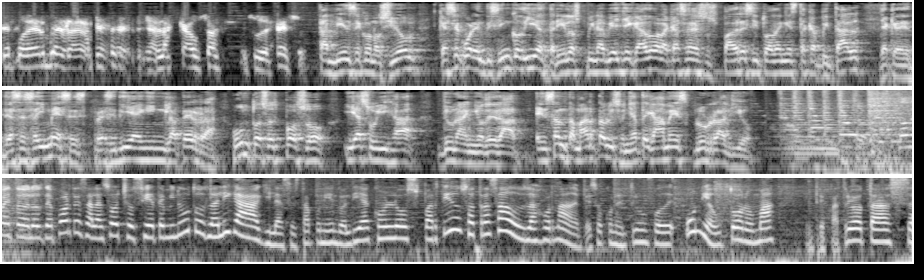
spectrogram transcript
de poder verdaderamente determinar las causas de su deceso. También se conoció que hace 45 días Daniel Ospina había llegado a la casa de sus padres situada en esta capital, ya que desde hace seis meses residía en Inglaterra junto a su esposo y a su hija de un año de edad. En Santa Marta, Luis Oñate Gámez, Blue Radio. Momento de los deportes a las 8, 7 minutos. La Liga Águila se está poniendo al día con los partidos atrasados. La jornada empezó con el triunfo de Uniautónoma entre Patriotas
